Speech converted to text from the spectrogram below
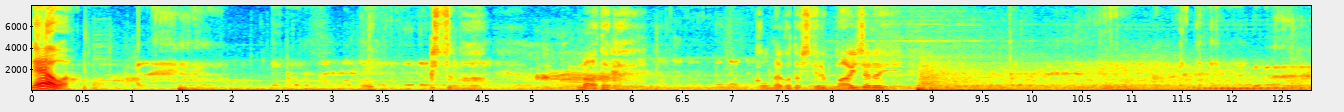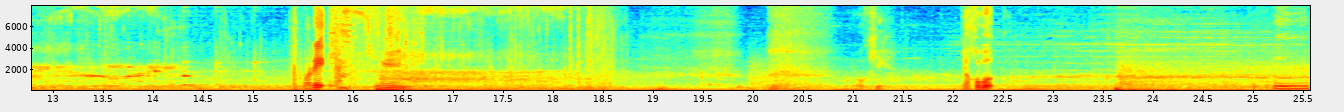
แล้วอะ またかこんなことしてる場合じゃない มาดินี่โอเค เดี๋ยวเขาเบอร์ปึ๊บ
